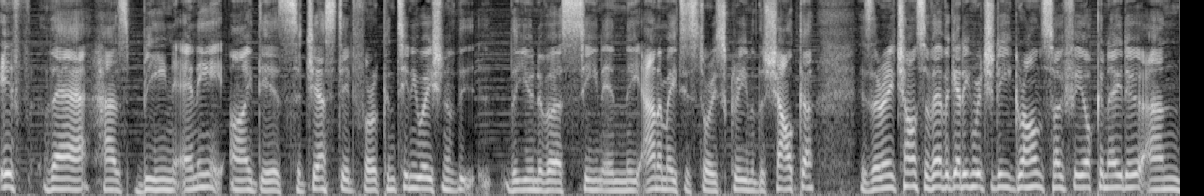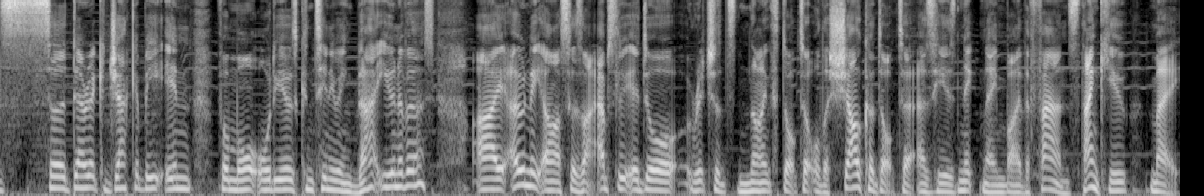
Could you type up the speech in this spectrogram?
if there has been any ideas suggested for a continuation of the the universe seen in the animated story Scream of the Shalka. Is there any chance of ever getting Richard E. Grant, Sophie Okonedo, and Sir Derek Jacobi in for more audios continuing that universe? I only ask as I absolutely adore Richard's Ninth Doctor, or the Shalka Doctor, as he is nicknamed by the fans. Thank you, May.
